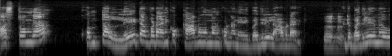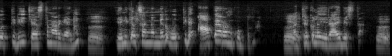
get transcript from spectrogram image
వాస్తవంగా కొంత లేట్ అవ్వడానికి ఒక కారణం ఉందనుకుంటున్నాను నేను ఈ బదిలీలు ఆపడానికి. అంటే బదిలీల మీద ఒత్తిడి చేస్తున్నారు కానీ ఎన్నికల సంఘం మీద ఒత్తిడి ఆపారనుకుంటున్నా. పత్రికలో ఈ రాయిపిస్తా ఉమ్,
